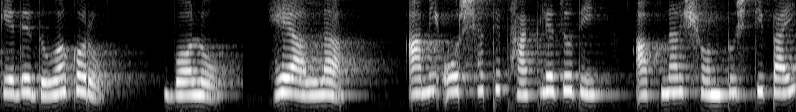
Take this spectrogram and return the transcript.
কেঁদে দোয়া করো, বলো, হে আল্লাহ, আমি ওর সাথে থাকলে যদি আপনার সন্তুষ্টি পাই,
